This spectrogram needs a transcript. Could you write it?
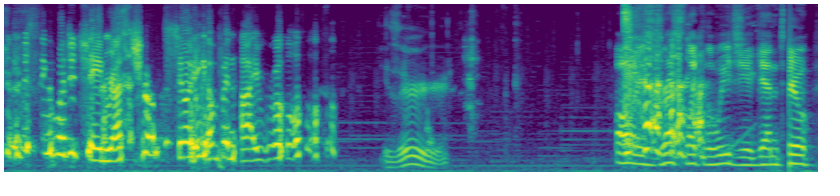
you just see a bunch of chain restaurants showing up in Hyrule. Is there? Oh, and he's dressed like Luigi again too.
